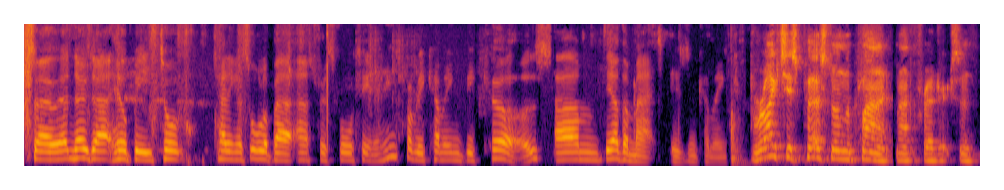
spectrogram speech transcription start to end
so uh, no doubt he'll be talk, telling us all about Asterisk 14, and he's probably coming because um, the other Matt isn't coming. Brightest person on the planet, Matt Fredrickson.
